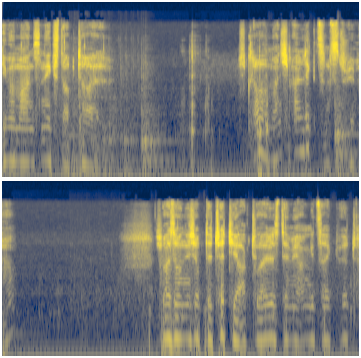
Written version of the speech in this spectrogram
Gehen wir mal ins nächste Abteil. Ich glaube, manchmal liegt's im Stream, hm? Ich weiß auch nicht, ob der Chat hier aktuell ist, der mir angezeigt wird.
